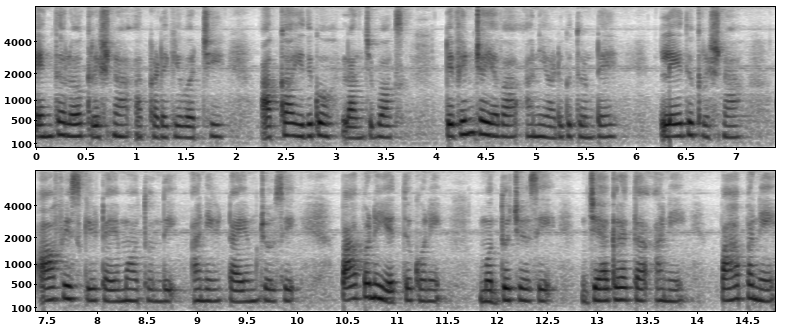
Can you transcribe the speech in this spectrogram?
ఎంతలో కృష్ణ అక్కడికి వచ్చి అక్క ఇదిగో లంచ్ బాక్స్ టిఫిన్ చేయవా? అని అడుగుతుంటే లేదు కృష్ణ ఆఫీస్కి టైం అవుతుంది అని టైం చూసి పాపని ఎత్తుకొని ముద్దు చేసి జాగ్రత్త అని పాపని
